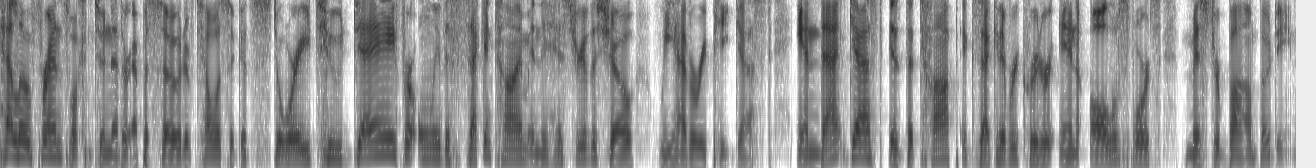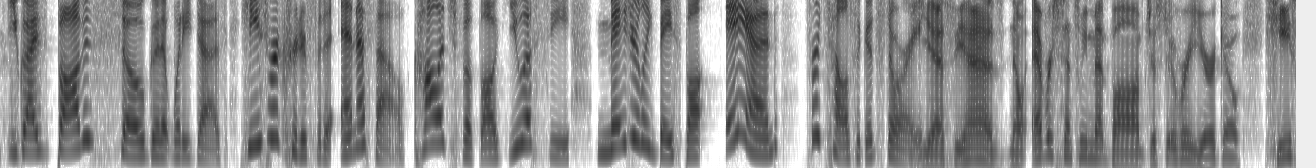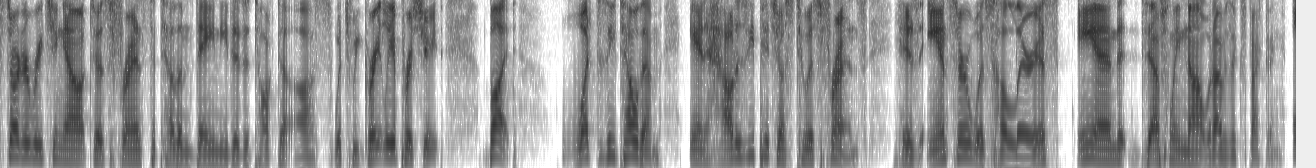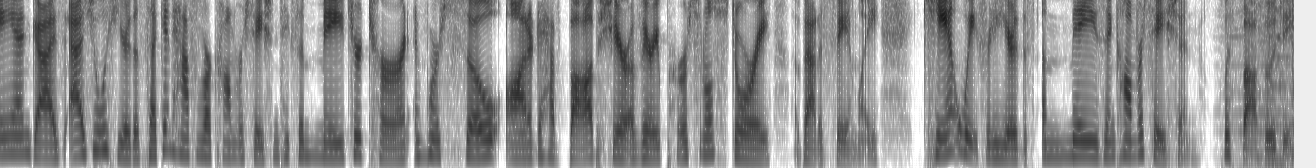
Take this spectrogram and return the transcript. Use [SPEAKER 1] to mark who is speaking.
[SPEAKER 1] Hello, friends. Welcome to another episode of Tell Us a Good Story. Today, for only the second time in the history of the show, we have a repeat guest. And that guest is the top executive recruiter in all of sports, Mr. Bob Beaudine.
[SPEAKER 2] You guys, Bob is so good at what he does. He's recruited for the NFL, college football, UFC, Major League Baseball, and for Tell Us a Good Story.
[SPEAKER 1] Yes, he has. Now, ever since we met Bob just over a year ago, he started reaching out to his friends to tell them they needed to talk to us, which we greatly appreciate. But what does he tell them? And how does he pitch us to his friends? His answer was hilarious and definitely not what I was expecting.
[SPEAKER 2] And guys, as you will hear, the second half of our conversation takes a major turn, and we're so honored to have Bob share a very personal story about his family. Can't wait for you to hear this amazing conversation with Bob Beaudine.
